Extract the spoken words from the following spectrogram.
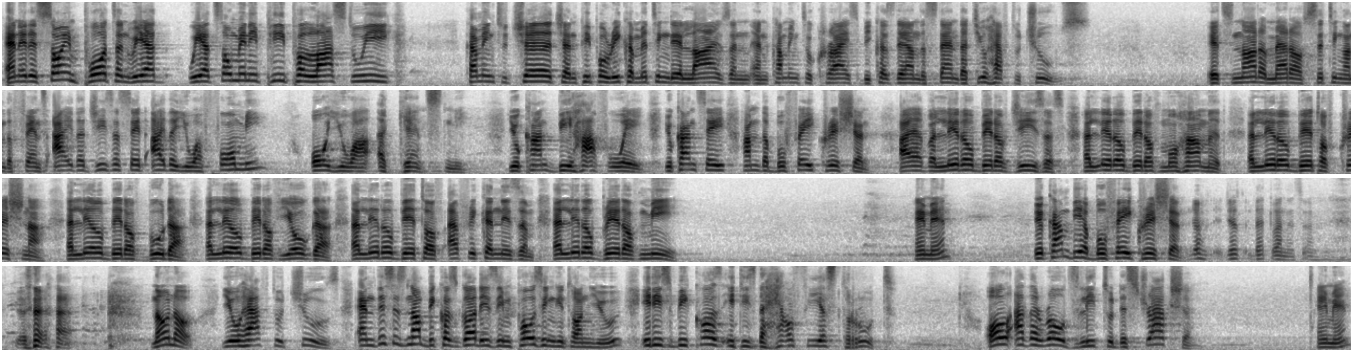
And it is so important. We had, we had so many people last week coming to church and people recommitting their lives and, and coming to Christ because they understand that you have to choose. It's not a matter of sitting on the fence. Either, Jesus said, either you are for me or you are against me. You can't be halfway. You can't say, I'm the buffet Christian. I have a little bit of Jesus, a little bit of Muhammad, a little bit of Krishna, a little bit of Buddha, a little bit of yoga, a little bit of Africanism, a little bit of me. Amen? You can't be a buffet Christian. Just, just that one. No, no. You have to choose. And this is not because God is imposing it on you, it is because it is the healthiest route. All other roads lead to destruction. Amen?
